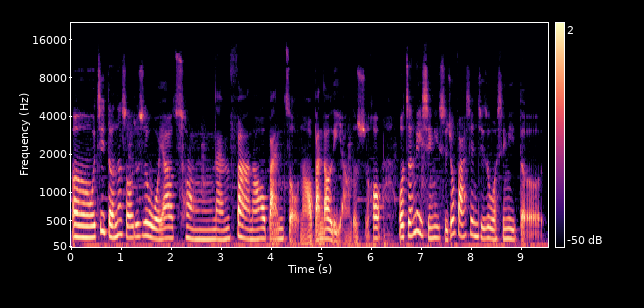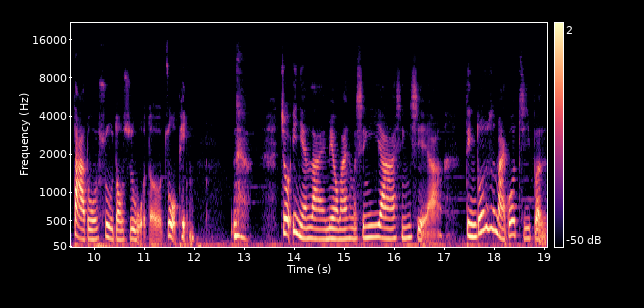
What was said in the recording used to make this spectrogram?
嗯，我记得那时候就是我要从南法然后搬走，然后搬到里昂的时候，我整理行李时就发现，其实我行李的大多数都是我的作品。就一年来没有买什么新衣啊、新鞋啊，顶多就是买过几本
